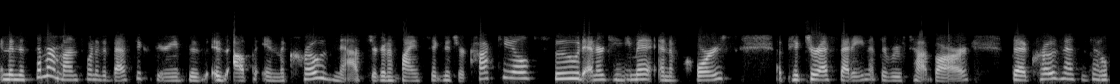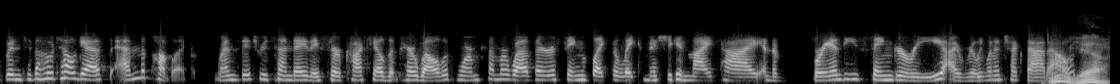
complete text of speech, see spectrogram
And in the summer months, one of the best experiences is up in the crow's nest. You're going to find signature cocktails, food, entertainment, and of course, a picturesque setting at the rooftop bar. The Crow's Nest is open to the hotel guests and the public. Wednesday through Sunday, they serve cocktails that pair well with warm summer weather, things like the Lake Michigan Mai Tai and the Brandy Sangaree. I really want to check that out. Oh, yeah.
